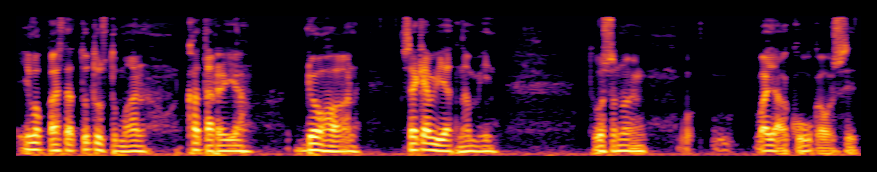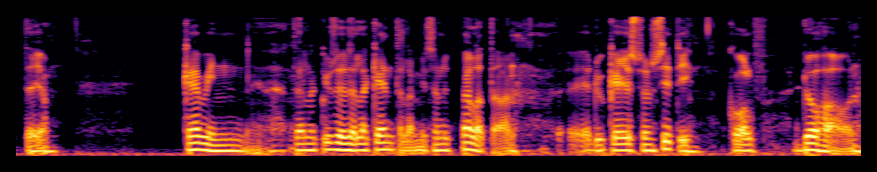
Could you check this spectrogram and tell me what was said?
ilo päästä tutustumaan Katariin ja Dohaan sekä Vietnamiin tuossa noin vajaa kuukausi sitten. Ja kävin tällä kyseisellä kentällä, missä nyt pelataan. Education City Golf Doha on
